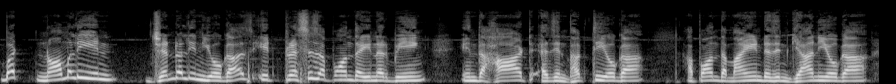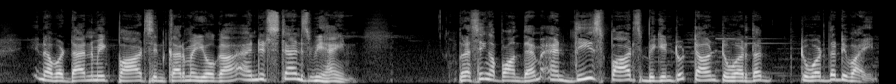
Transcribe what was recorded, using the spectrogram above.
But normally in general in yogas, it presses upon the inner being in the heart, as in bhakti yoga, upon the mind, as in jnana yoga, in our dynamic parts in karma yoga, and it stands behind, pressing upon them, and these parts begin to turn toward the toward the divine.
